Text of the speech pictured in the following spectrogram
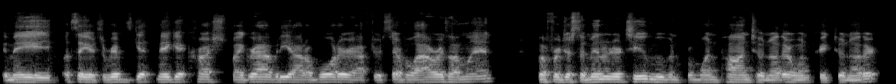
it may, let's say its ribs get may get crushed by gravity out of water after several hours on land, but for just a minute or two, moving from one pond to another, one creek to another,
